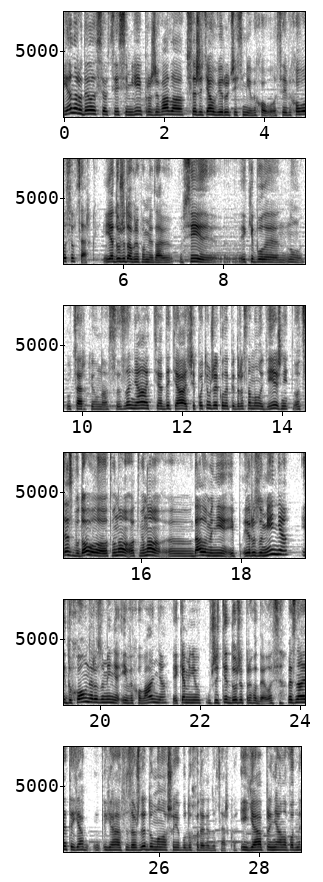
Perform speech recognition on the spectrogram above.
я народилася в цій сім'ї і проживала все життя у віруючій сім'ї, виховувалася і виховувалася в церкві. І я дуже добре пам'ятаю всі, які були ну, у церкві у нас заняття, дитячі, потім вже коли підросла молодіжні. Оце збудовувало, от воно, от воно е, дало мені і, і розуміння. І духовне розуміння, і виховання, яке мені в житті дуже пригодилося. Ви знаєте, я, я завжди думала, що я буду ходити до церкви. І я прийняла водне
